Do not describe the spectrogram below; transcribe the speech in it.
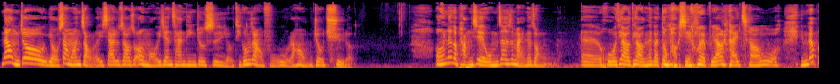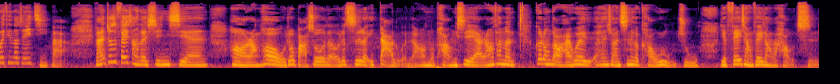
那我们就有上网找了一下，就知道说哦，某一间餐厅就是有提供这样服务，然后我们就去了。哦，那个螃蟹我们真的是买那种。呃，活跳跳的那个动保协会不要来找我，你们该不会听到这一集吧？反正就是非常的新鲜，好，然后我就把所有的我就吃了一大轮，然后什么螃蟹啊，然后他们科隆岛还会很喜欢吃那个烤乳猪，也非常非常的好吃。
